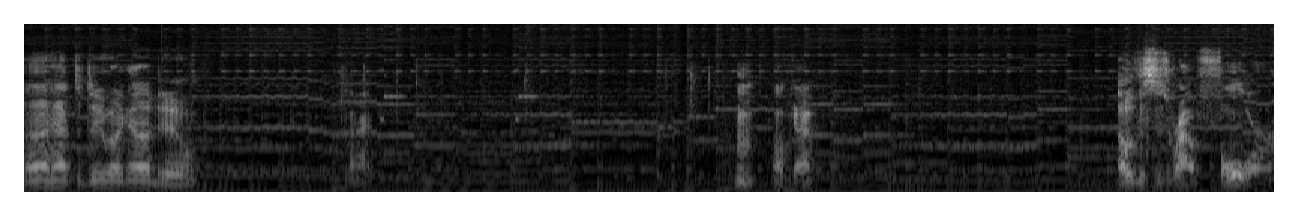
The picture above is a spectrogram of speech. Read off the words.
I have to do what I gotta do. Alright. Hmm, okay. Oh, this is Route 4?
